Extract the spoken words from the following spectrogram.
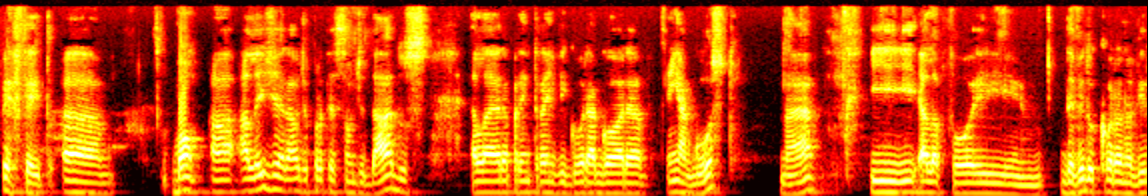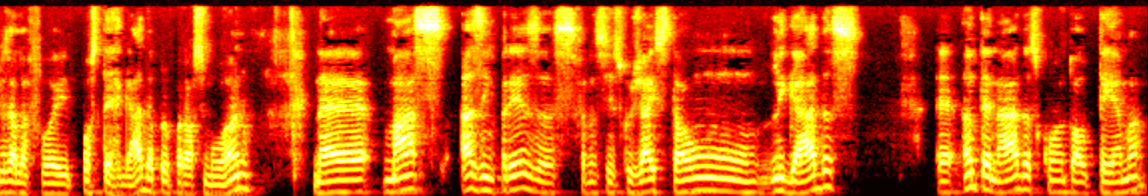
Perfeito. Uh, bom, a, a Lei Geral de Proteção de Dados ela era para entrar em vigor agora em agosto né? E ela foi, devido ao coronavírus, ela foi postergada para o próximo ano, né? Mas as empresas, Francisco, já estão ligadas, é, antenadas quanto ao tema,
